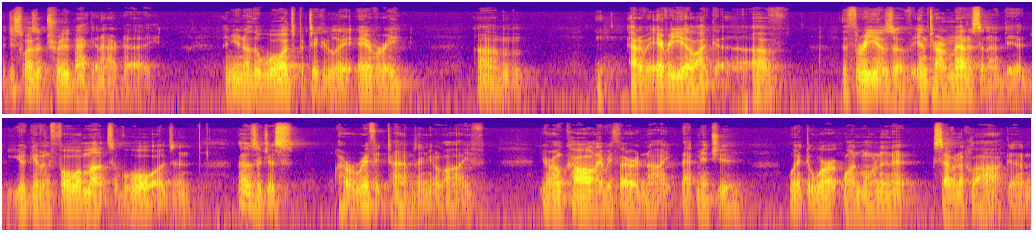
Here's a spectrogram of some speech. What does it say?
it just wasn't true back in our day. And, you know, the wards, particularly every, um, out of every year, like, uh, of the three years of internal medicine I did, you're given four months of wards, and those are just horrific times in your life. You're on call every third night. That meant you went to work one morning at seven o'clock and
